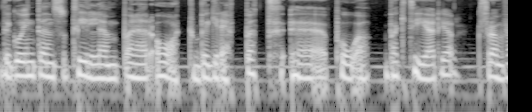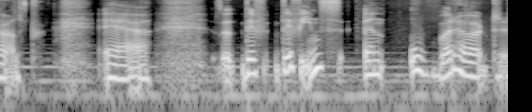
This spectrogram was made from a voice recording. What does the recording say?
det går inte ens att tillämpa det här artbegreppet eh, på bakterier framför allt. Eh, det, det finns en oerhörd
